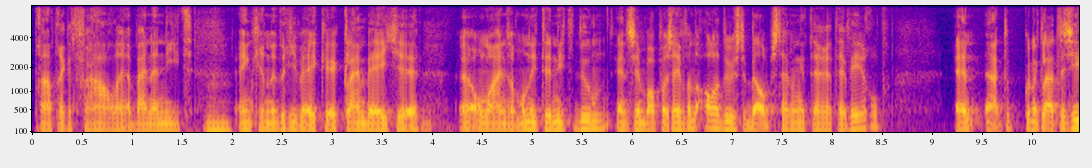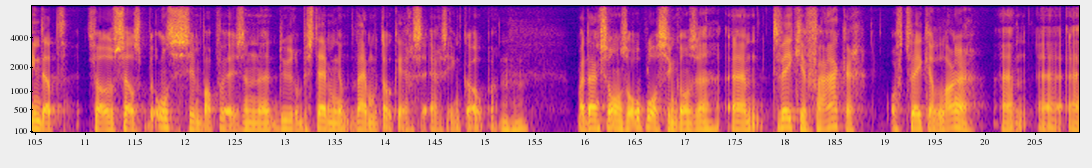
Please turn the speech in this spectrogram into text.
traantrekkend verhaal, ja, bijna niet. Mm. Eén keer in de drie weken, klein beetje. online is allemaal niet, niet te doen. En Zimbabwe is een van de allerduurste belbestemmingen ter, ter wereld. En ja, toen kon ik laten zien dat, zelfs bij ons in Zimbabwe is een uh, dure bestemming, want wij moeten ook ergens, ergens inkopen. Mm Maar dankzij onze oplossing kon ze um, twee keer vaker of twee keer langer um, uh, uh,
